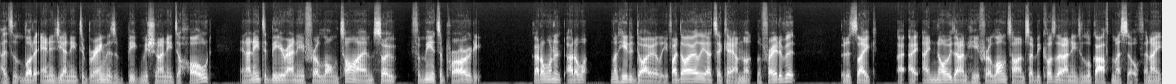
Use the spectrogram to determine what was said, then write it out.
There's a lot of energy I need to bring. There's a big mission I need to hold, and I need to be around here for a long time. So for me, it's a priority. I don't want to. I don't want. I'm not here to die early. If I die early, that's okay. I'm not afraid of it. But it's like I, I know that I'm here for a long time. So because of that, I need to look after myself. And I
